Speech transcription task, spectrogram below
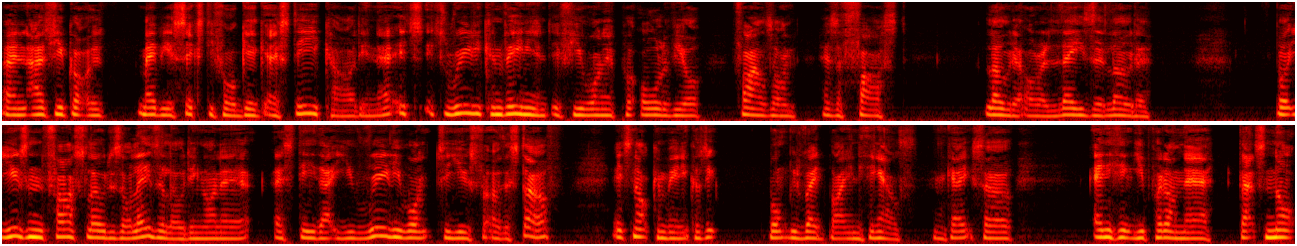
And as you've got a maybe a 64 gig SD card in there. It's it's really convenient if you want to put all of your files on as a fast loader or a laser loader. But using fast loaders or laser loading on a SD that you really want to use for other stuff, it's not convenient because it won't be read by anything else. Okay, so anything you put on there that's not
